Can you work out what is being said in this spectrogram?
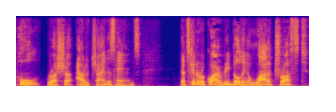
pull Russia out of China's hands. That's going to require rebuilding a lot of trust.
